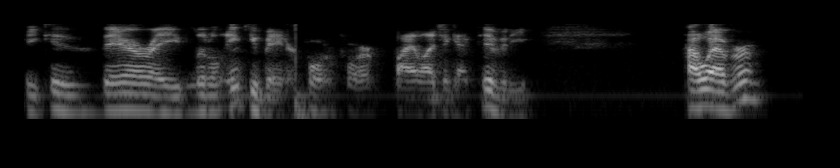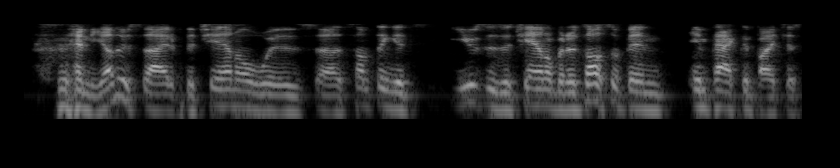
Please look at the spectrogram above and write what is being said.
because they're a little incubator for, for biologic activity. However, then the other side if the channel was uh, something it's used as a channel, but it's also been impacted by just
